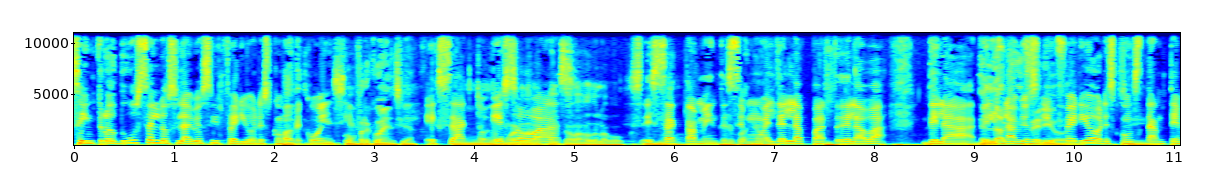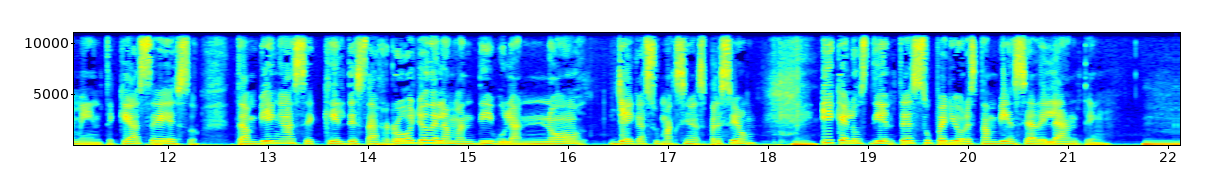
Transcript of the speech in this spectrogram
se introducen los labios inferiores con Pa- frecuencia. Con frecuencia. Exacto, Mm. eso la parte hace- abajo de la boca. Exactamente, En se muerde en la parte de la ba- de la de El los labio labios inferior. inferiores Sí. constantemente. ¿Qué hace eso? También hace que el desarrollo de la mandíbula no llegue a su máxima expresión y que los dientes superiores también se adelanten. Mm.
